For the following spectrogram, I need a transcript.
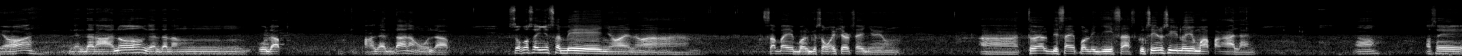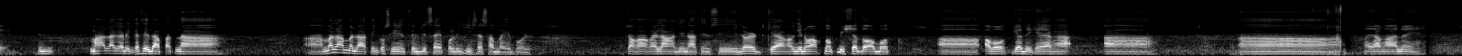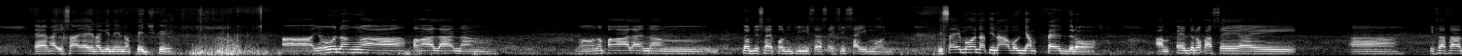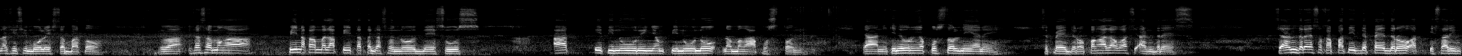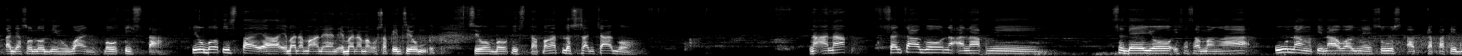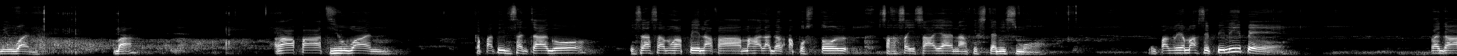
Yun. Ganda ng ano, ganda ng ulap. Pakaganda ng ulap. Gusto ko sa inyo sabihin yung ano, ah, sa Bible, gusto ko i-share sa inyo yung ah, 12 disciple ni Jesus. Kung sino-sino yung mga pangalan. Ah, kasi mahalaga rin kasi dapat na ah, malaman natin kung sino yung 12 disciple ni Jesus sa Bible. Tsaka kailangan din natin si Lord. Kaya nga ginawa ko ng piece to about ah, about God eh. Kaya nga ah ah kaya nga ano eh. Kaya nga Isaiah yung naging name ng page ko eh. Ah, yung unang ah, pangalan ng yung unang pangalan ng 12 disciple ni Jesus ay si Simon. Si Simon na tinawag niyang Pedro. Ang Pedro kasi ay ah, isa sa nagsisimbolo sa bato. Di ba? Isa sa mga pinakamalapit at tagasunod ni Jesus at itinuri niyang pinuno ng mga apostol. Yan, itinuri niyang apostol ni ano eh, si Pedro. Pangalawa si Andres. Si Andres ang kapatid ni Pedro at isa rin tagasunod ni Juan Bautista. Yung Bautista, ah, iba naman ano yan, iba naman usapin si yung, si Juan Bautista. Pangatlo si Santiago, na anak, Santiago na anak ni Sedeo, isa sa mga unang tinawag ni Jesus at kapatid ni Juan. Ba? Ang apat, si Juan, kapatid Santiago, isa sa mga pinakamahalagang apostol sa kasaysayan ng Kristyanismo. Yung panglima si Felipe, taga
